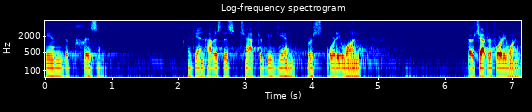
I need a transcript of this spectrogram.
in the prison. Again, how does this chapter begin? Verse 41, uh, chapter 41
